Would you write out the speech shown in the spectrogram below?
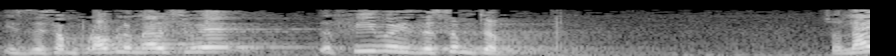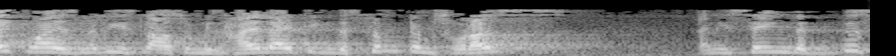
Is there some problem elsewhere? The fever is the symptom. So likewise, Nabi Islam is highlighting the symptoms for us, and he's saying that this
